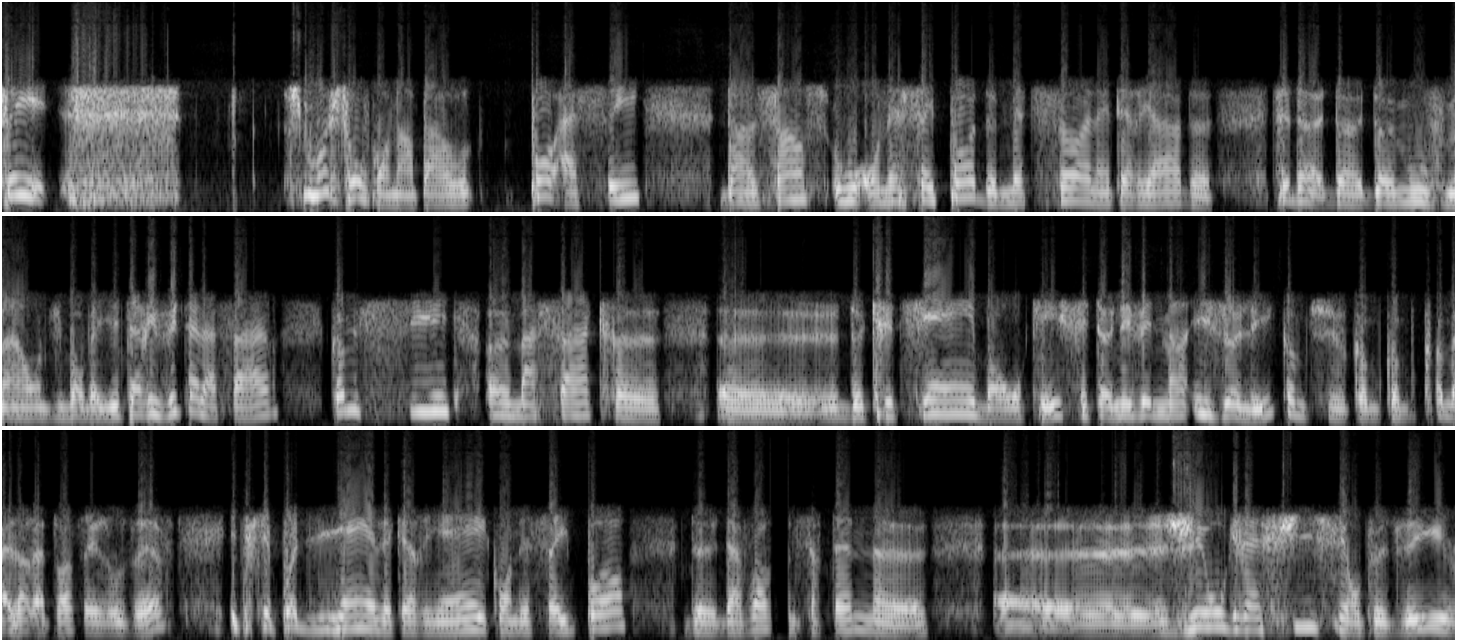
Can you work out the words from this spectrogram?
c'est moi je trouve qu'on n'en parle pas assez dans le sens où on n'essaie pas de mettre ça à l'intérieur de d'un, mouvement. On dit bon ben il est arrivé telle affaire, comme si un massacre euh, euh, de chrétiens, bon ok, c'est un événement isolé, comme tu comme comme comme à l'oratoire Saint-Joseph, et puis qu'il n'y a pas de lien avec rien et qu'on n'essaye pas d'avoir une certaine euh, euh, géographie, si on peut dire,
